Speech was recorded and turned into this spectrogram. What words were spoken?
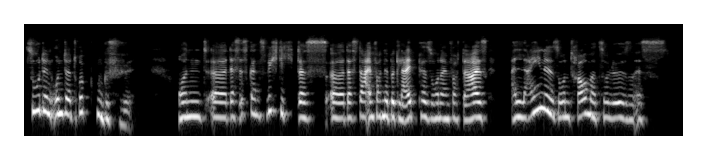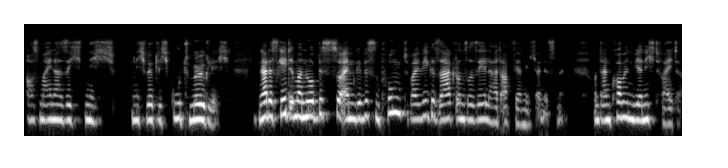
zu den unterdrückten Gefühlen. Und äh, das ist ganz wichtig, dass, äh, dass da einfach eine Begleitperson einfach da ist. Alleine so ein Trauma zu lösen, ist aus meiner Sicht nicht, nicht wirklich gut möglich. Ja, das geht immer nur bis zu einem gewissen Punkt, weil, wie gesagt, unsere Seele hat Abwehrmechanismen. Und dann kommen wir nicht weiter.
